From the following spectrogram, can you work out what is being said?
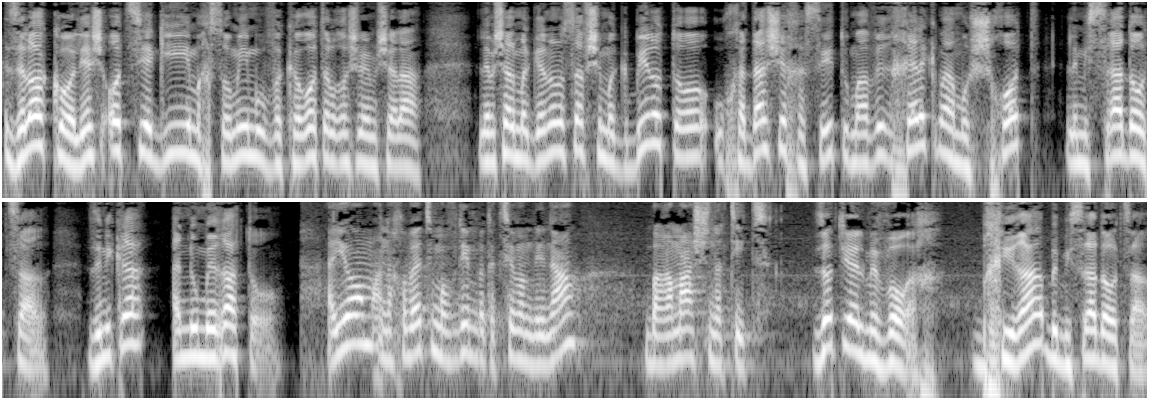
זה לא הכל, יש עוד סייגים, מחסומים ובקרות על ראש הממשלה. למשל, מנגנון נוסף שמגביל אותו הוא חדש יחסית, הוא מעביר חלק מהמושכות למשרד האוצר. זה נקרא הנומרטור. היום אנחנו בעצם עובדים בתקציב המדינה ברמה השנתית. זאת יעל מבורך, בכירה במשרד האוצר.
